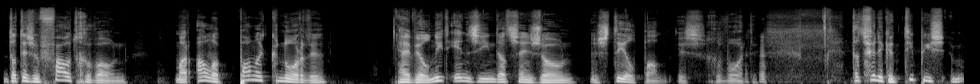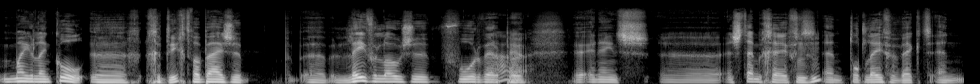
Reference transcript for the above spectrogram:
dat is een fout gewoon. Maar alle pannen knorden. Hij wil niet inzien dat zijn zoon een steelpan is geworden. Dat vind ik een typisch Marjolein Kool eh, gedicht, waarbij ze eh, levenloze voorwerpen Ah. eh, ineens een stem geeft Mhm. en tot leven wekt en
